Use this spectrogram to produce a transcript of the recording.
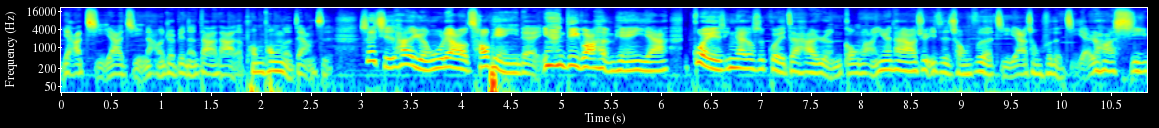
压挤压挤，然后就变得大大的、蓬蓬的这样子。所以其实它的原物料超便宜的，因为地瓜很便宜啊，贵应该都是贵在它的人工啦，因为它要去一直重复的挤压、重复的挤压，让它吸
